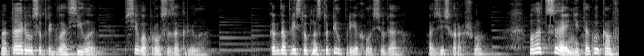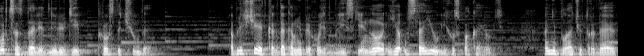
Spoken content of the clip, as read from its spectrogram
Нотариуса пригласила, все вопросы закрыла. Когда приступ наступил, приехала сюда, а здесь хорошо. Молодцы они, такой комфорт создали для людей, просто чудо. Облегчает, когда ко мне приходят близкие, но я устаю их успокаивать. Они плачут, рыдают,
